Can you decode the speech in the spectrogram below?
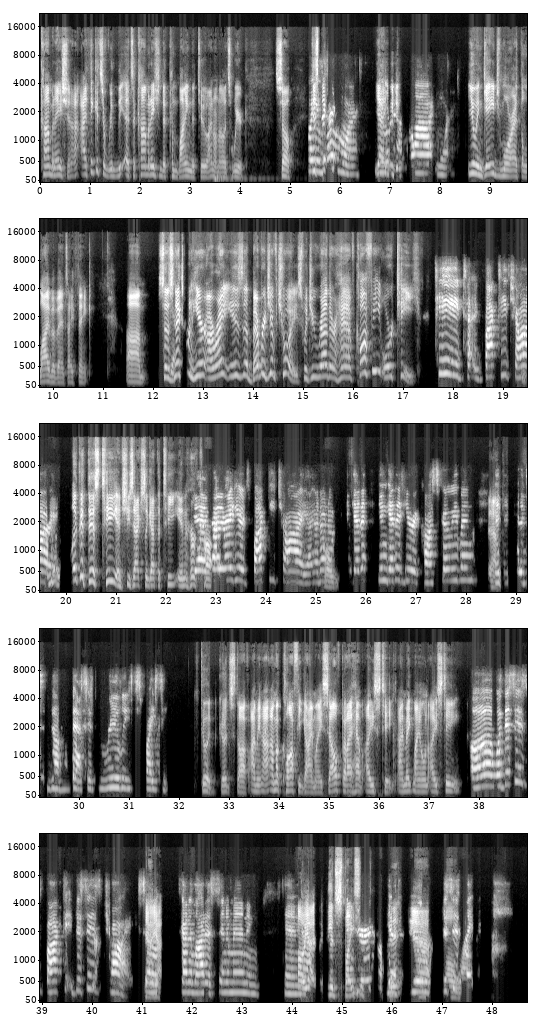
combination. I, I think it's a really it's a combination to combine the two. I don't know. It's weird. So well, Just you think- learn more. yeah, you you a lot more. you engage more at the live events, I think. Um, so this Yeah. next one here, all right, is a beverage of choice. Would you rather have coffee or tea? Tea, t- bhakti chai. Look at this tea, and she's actually got the tea in her Yeah, cup. got it right here. It's bhakti chai. I, I don't know Oh. if you can get it. You can get it here at Costco even. Yeah. It, it's the best. It's really spicy. Good, good stuff. I mean, I, I'm a coffee guy myself, but I have iced tea. I make my own iced tea. Oh, well, this is bhakti. This is chai. So Yeah, yeah. it's got a lot of cinnamon and and Oh uh, yeah, good in Yeah. Yeah, This Oh, is like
